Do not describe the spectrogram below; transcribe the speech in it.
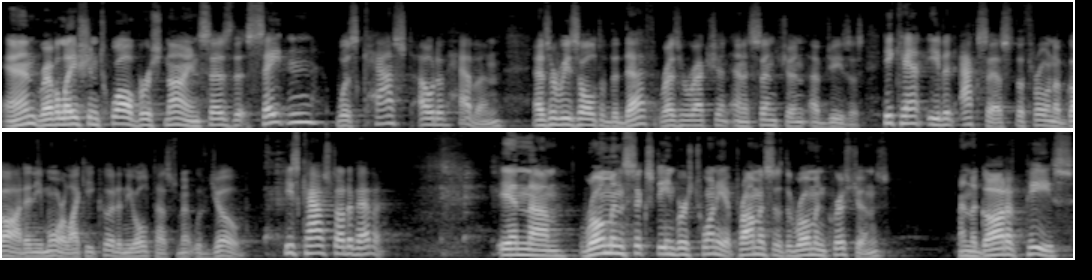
and Revelation 12, verse 9 says that Satan was cast out of heaven as a result of the death, resurrection, and ascension of Jesus. He can't even access the throne of God anymore like he could in the Old Testament with Job. He's cast out of heaven. In um, Romans 16, verse 20, it promises the Roman Christians and the God of peace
